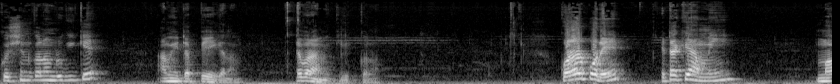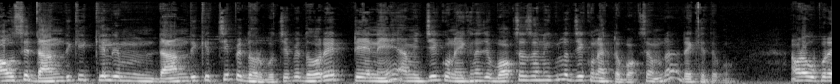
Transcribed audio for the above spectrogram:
কোয়েশ্চেন করলাম রুগীকে? আমি এটা পেয়ে গেলাম। এবার আমি ক্লিক করলাম। করার পরে, এটাকে আমি মাউসের ডান দিকে কেলে ডান দিকে চেপে ধরবো। চেপে ধরে টেনে আমি যে কোনো এখানে যে বক্স আছে অনেকগুলো, যে কোনো একটা বক্সে আমরা রেখে দেব। আমরা উপরে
